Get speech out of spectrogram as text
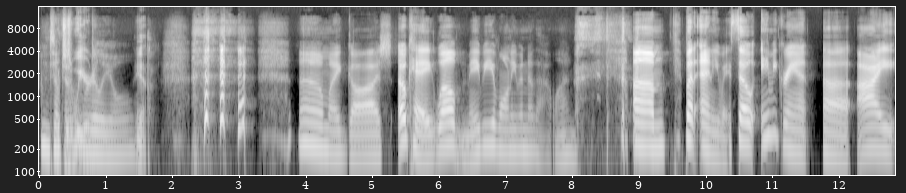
Until which is weird. Really old. Yeah. Oh my gosh. Okay. Well, maybe you won't even know that one. um, but anyway, so Amy Grant, uh, I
